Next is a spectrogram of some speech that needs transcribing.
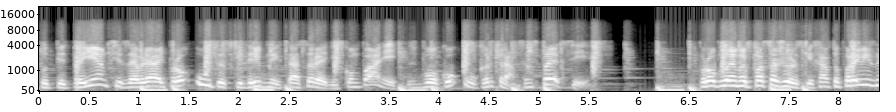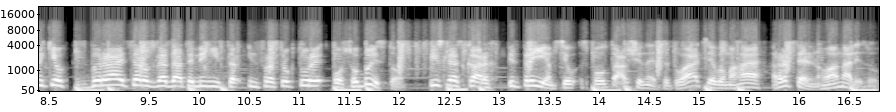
Тут підприємці заявляють про утиски дрібних та середніх компаній з боку Укртрансінспекції. Проблеми пасажирських автоперевізників збирається розглядати міністр інфраструктури особисто. Після скарг підприємців з Полтавщини ситуація вимагає ретельного аналізу.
